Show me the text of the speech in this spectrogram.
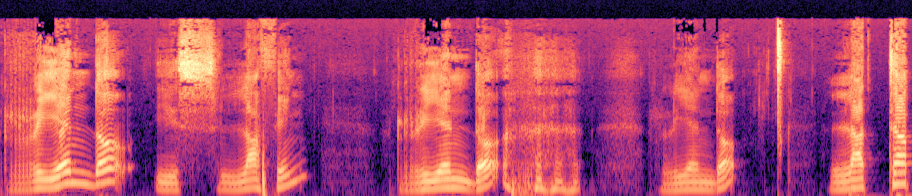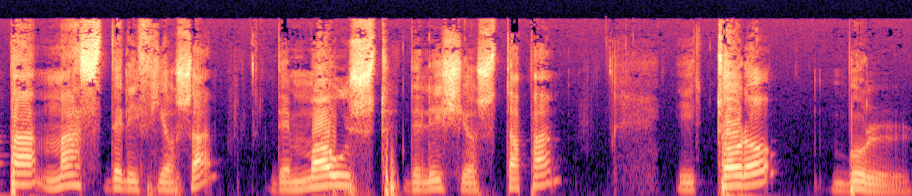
Riendo is laughing. Riendo. riendo. La tapa más deliciosa. The most delicious tapa. Y toro, bull.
